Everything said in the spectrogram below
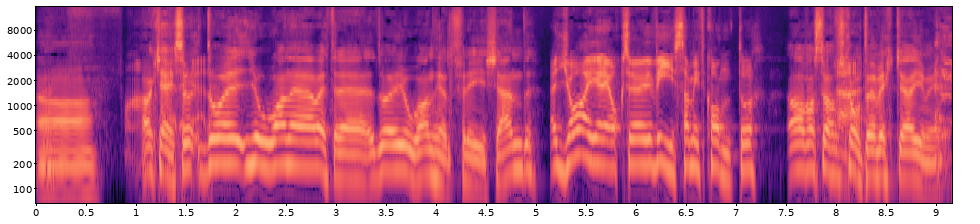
Ja. Okej, så då är Johan, är, vad heter det, då är Johan helt frikänd. Ja, Jag är det också, jag visar mitt konto. Ja, fast du har haft konto en vecka Jimmy.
